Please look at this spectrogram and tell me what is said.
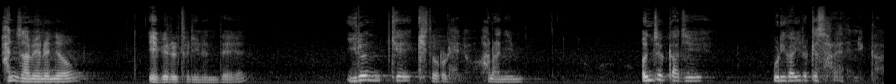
한 자매는요 예배를 드리는데 이렇게 기도를 해요. 하나님 언제까지 우리가 이렇게 살아야 됩니까?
